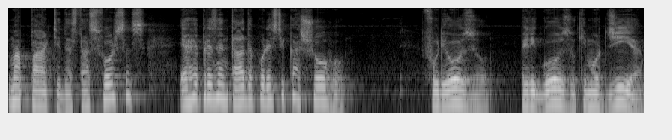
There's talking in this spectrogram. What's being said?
uma parte destas forças é representada por este cachorro furioso, perigoso que mordia.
